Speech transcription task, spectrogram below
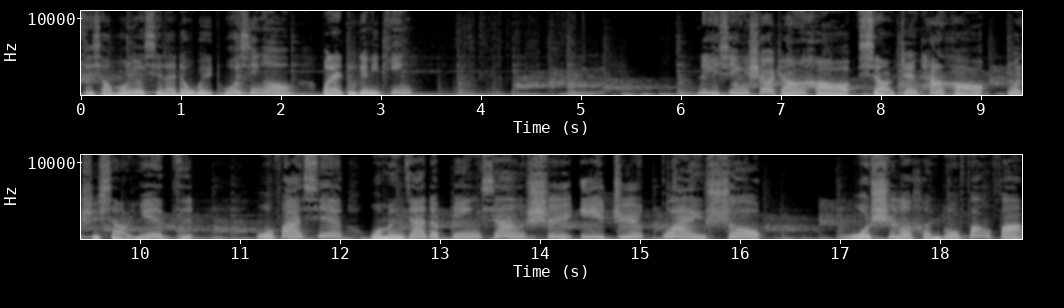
子小朋友写来的委托信哦，我来读给你听。立新社长好，小侦探好，我是小叶子。我发现我们家的冰箱是一只怪兽，我试了很多方法。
